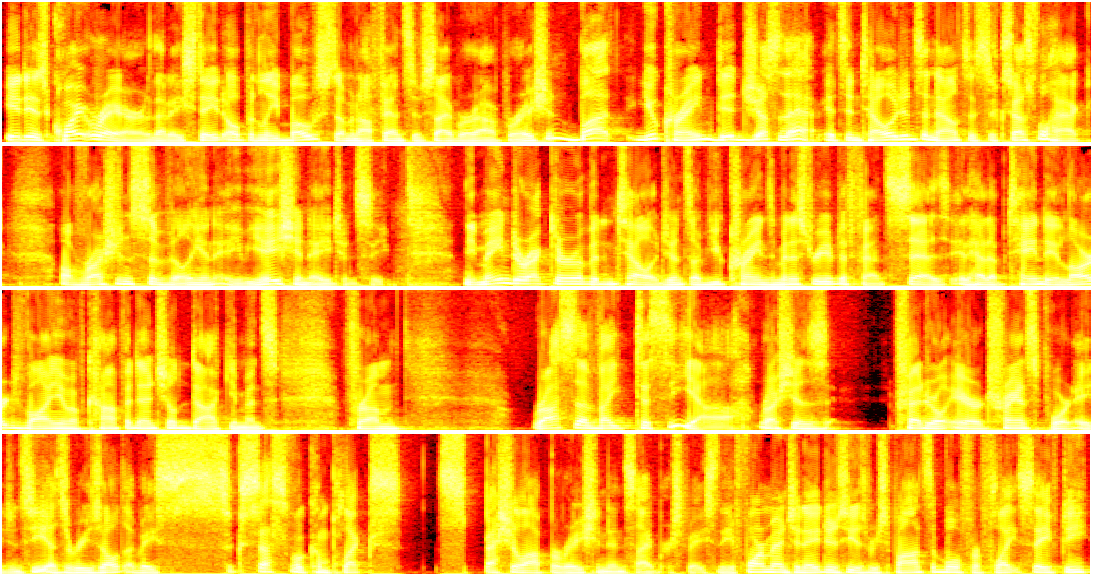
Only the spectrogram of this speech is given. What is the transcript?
It is quite rare that a state openly boasts of an offensive cyber operation, but Ukraine did just that. Its intelligence announced a successful hack of Russian civilian aviation agency. The main director of intelligence of Ukraine's Ministry of Defense says it had obtained a large volume of confidential documents from Rosaviatsia, Russia's Federal Air Transport Agency, as a result of a successful complex special operation in cyberspace. The aforementioned agency is responsible for flight safety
